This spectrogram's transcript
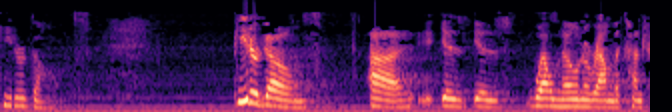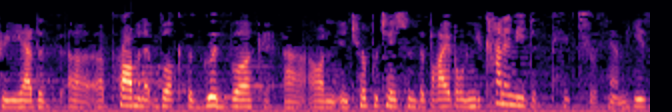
Peter Gomes. Peter Gomes uh, is is well known around the country. He had a, a prominent book, The Good Book, uh, on interpretation of the Bible, and you kind of need to picture him. He's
